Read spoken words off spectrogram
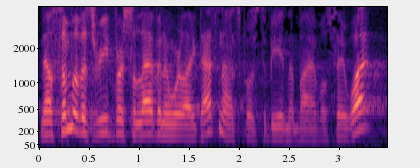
Now, some of us read verse 11 and we're like, that's not supposed to be in the Bible. Say, what?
